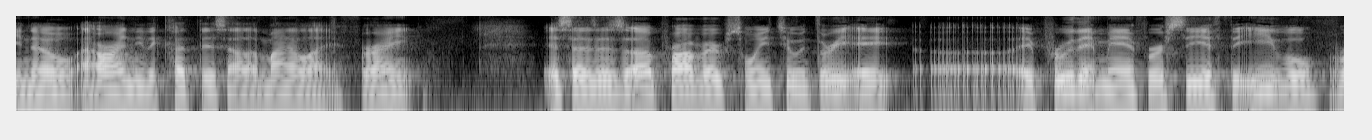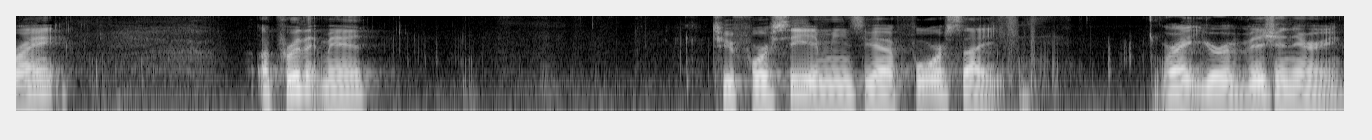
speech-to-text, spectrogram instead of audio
you know, or I need to cut this out of my life, right? It says this uh, Proverbs 22 and 3 a, uh, a prudent man foreseeth the evil, right? A prudent man to foresee it means you have foresight, right? You're a visionary.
